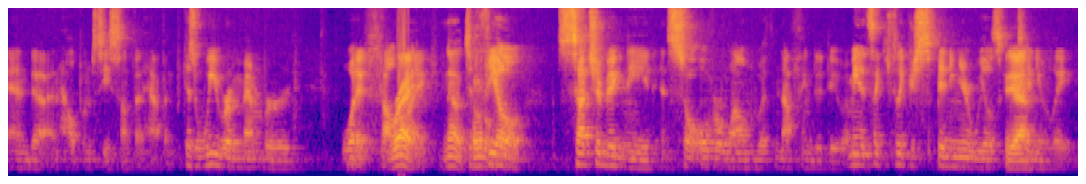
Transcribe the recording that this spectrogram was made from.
and uh, and help them see something happen because we remembered what it felt Right. like No, to totally. feel such a big need and so overwhelmed with nothing to do i mean it's like you feel like you're spinning your wheels Yeah. continually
